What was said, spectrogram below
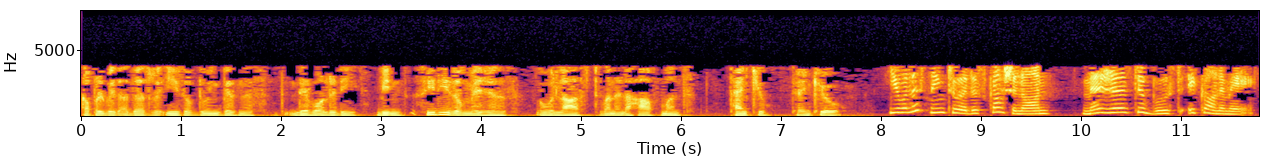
coupled with other ease of doing business. There have already been series of measures over last one and a half months. Thank you. Thank you. You were listening to a discussion on measures to boost economy.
